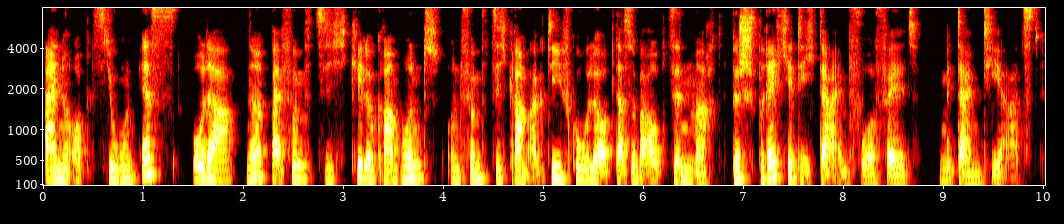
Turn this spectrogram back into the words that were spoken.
eine Option ist oder ne, bei 50 Kilogramm Hund und 50 Gramm Aktivkohle, ob das überhaupt Sinn macht. Bespreche dich da im Vorfeld mit deinem Tierarzt.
